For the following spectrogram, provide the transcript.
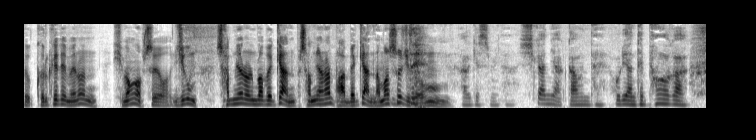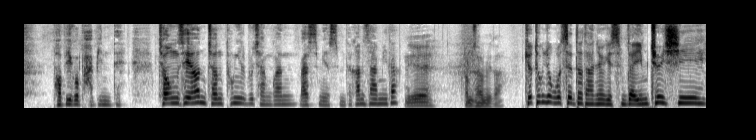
그, 그렇게 되면은 희망 없어요. 지금 3년 얼마밖에 안, 3년 한 반밖에 안 남았어, 지금. 네, 알겠습니다. 시간이 아까운데, 우리한테 평화가 법이고 밥인데. 정세현 전 통일부 장관 말씀이었습니다. 감사합니다. 예, 감사합니다. 교통정보센터 다녀오겠습니다. 임철 씨.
